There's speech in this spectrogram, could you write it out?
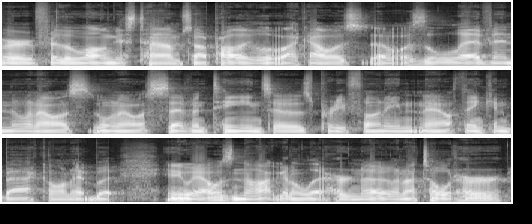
for for the longest time. So I probably looked like I was I was 11 when I was when I was 17. So it was pretty funny now thinking back on it. But anyway, I was not going to let her know, and I told her,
